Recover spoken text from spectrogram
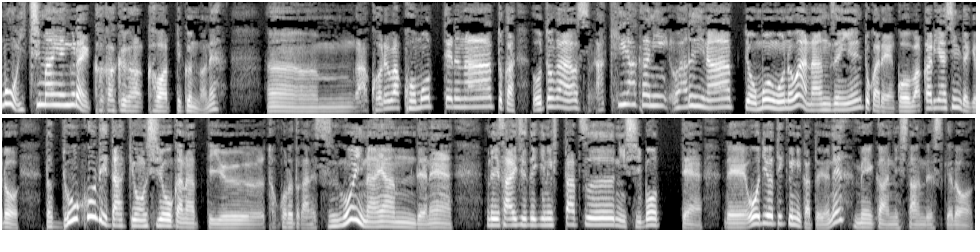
もう1万円ぐらい価格が変わってくんだね。うーん、あ、これはこもってるなとか、音が明らかに悪いなって思うものは何千円とかで、こう、わかりやすいんだけど、どこで妥協しようかなっていうところとかね、すごい悩んでね。で、最終的に二つに絞って、で、オーディオテクニカというね、メーカーにしたんですけど、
